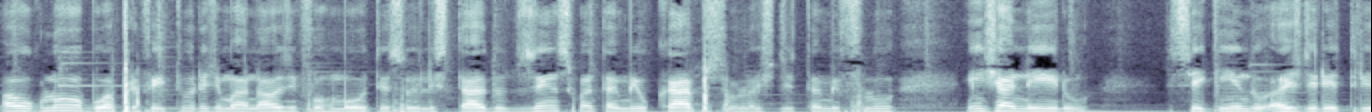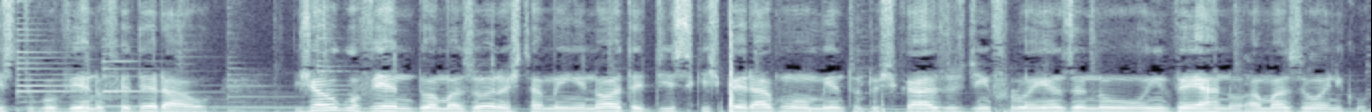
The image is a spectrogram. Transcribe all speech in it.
Ao Globo, a Prefeitura de Manaus informou ter solicitado 250 mil cápsulas de Tamiflu em janeiro, seguindo as diretrizes do governo federal. Já o governo do Amazonas, também em nota, disse que esperava um aumento dos casos de influenza no inverno amazônico,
